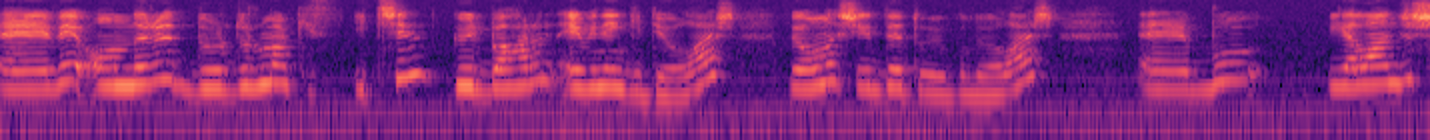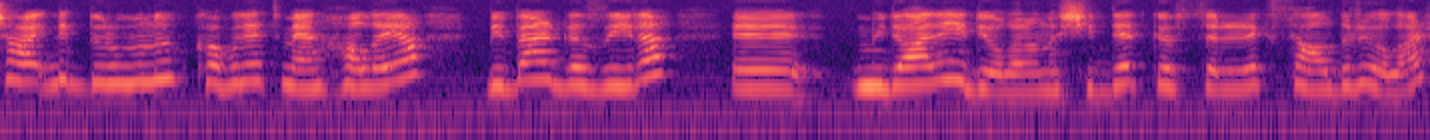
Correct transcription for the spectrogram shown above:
Ee, ve onları durdurmak için Gülbahar'ın evine gidiyorlar ve ona şiddet uyguluyorlar e, bu yalancı şahitlik durumunu kabul etmeyen halaya biber gazıyla e, müdahale ediyorlar. Ona şiddet göstererek saldırıyorlar.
